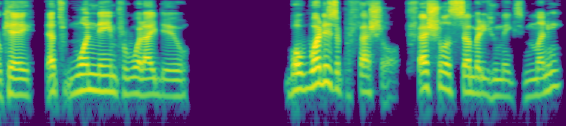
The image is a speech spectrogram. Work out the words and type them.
Okay. That's one name for what I do. But what is a professional? Professional is somebody who makes money.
